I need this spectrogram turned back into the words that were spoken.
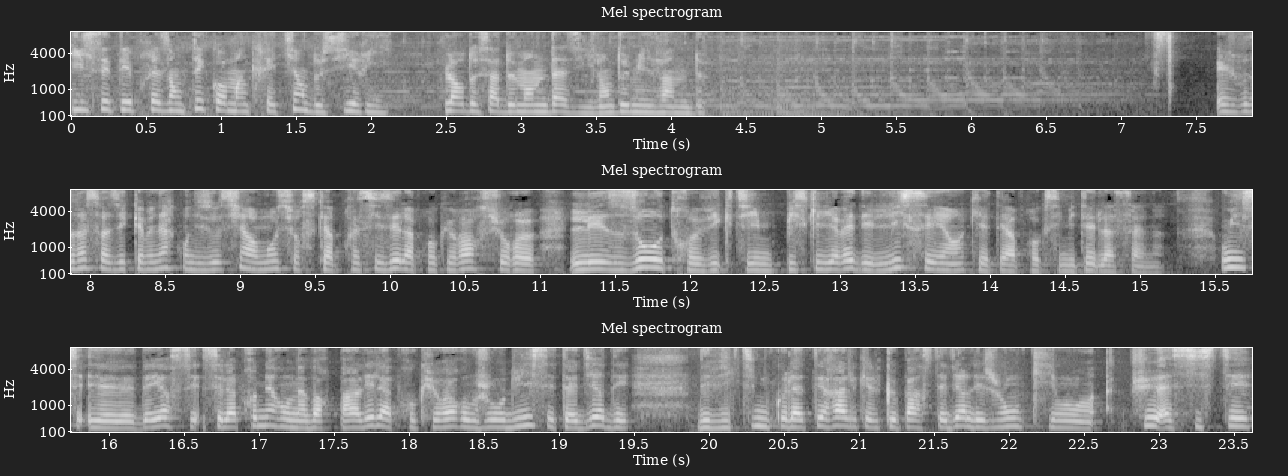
Il s'était présenté comme un chrétien de Syrie lors de sa demande d'asile en 2022. Et je voudrais, Soazic Kamener, qu'on dise aussi un mot sur ce qu'a précisé la procureure sur euh, les autres victimes, puisqu'il y avait des lycéens qui étaient à proximité de la scène. Oui, euh, d'ailleurs, c'est la première à en avoir parlé, la procureure aujourd'hui, c'est-à-dire des, victimes collatérales quelque part, c'est-à-dire les gens qui ont pu assister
